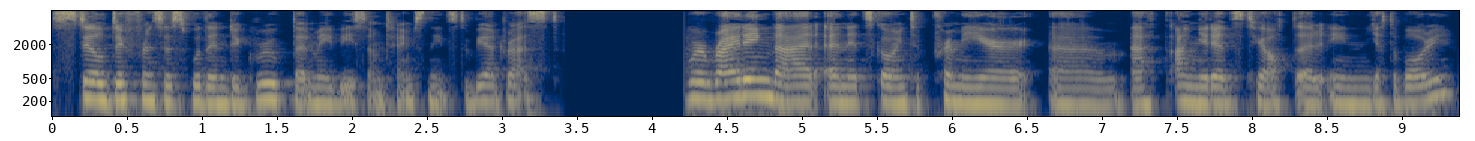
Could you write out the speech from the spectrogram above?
still differences within the group that maybe sometimes needs to be addressed. We're writing that and it's going to premiere um, at Angereds Teater in Göteborg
